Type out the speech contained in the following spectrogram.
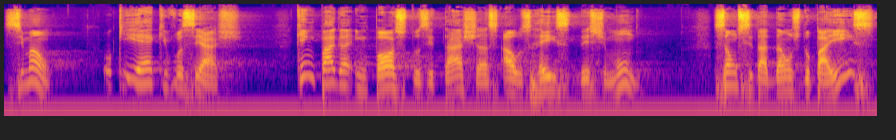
Simão, o que é que você acha? Quem paga impostos e taxas aos reis deste mundo? São cidadãos do país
